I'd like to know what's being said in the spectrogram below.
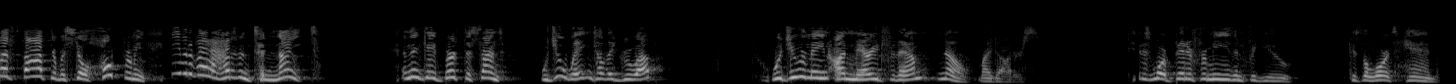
if I thought there was still hope for me, even if I had a husband tonight, and then gave birth to sons, would you wait until they grew up? Would you remain unmarried for them? No, my daughters. It is more bitter for me than for you, because the Lord's hand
